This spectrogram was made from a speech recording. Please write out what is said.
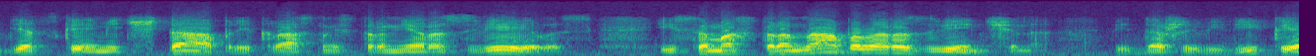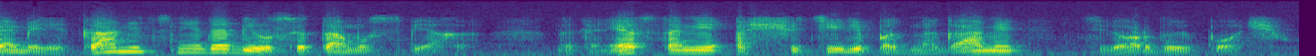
Детская мечта о прекрасной стране развеялась, и сама страна была развенчана, ведь даже великий американец не добился там успеха. Наконец-то они ощутили под ногами твердую почву.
